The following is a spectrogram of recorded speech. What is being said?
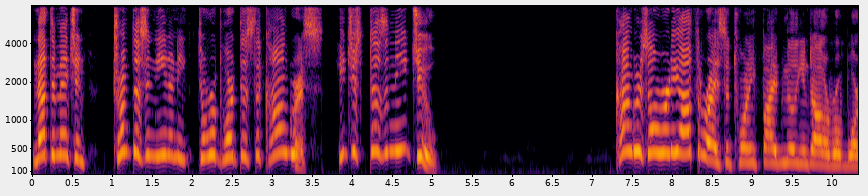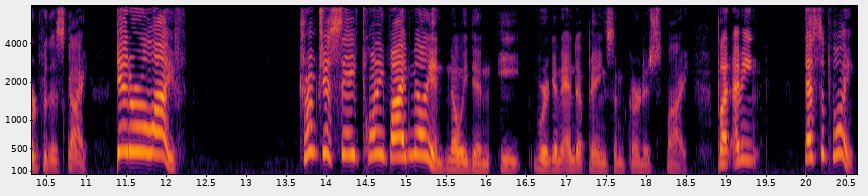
Not to mention, Trump doesn't need any to report this to Congress. He just doesn't need to. Congress already authorized a $25 million reward for this guy, dead or alive. Trump just saved 25 million. No, he didn't. He we're going to end up paying some Kurdish spy. But I mean, that's the point.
